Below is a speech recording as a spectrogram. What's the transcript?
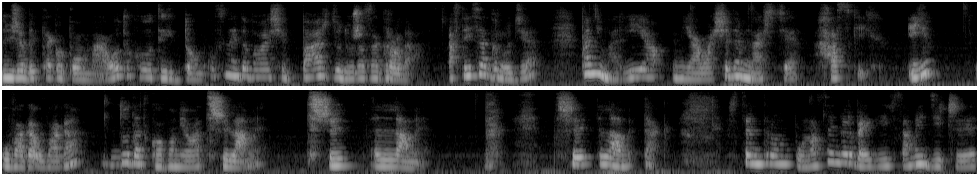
No i żeby tego było mało, to koło tych domków znajdowała się bardzo duża zagroda. A w tej zagrodzie pani Maria miała 17 haskich. I, uwaga, uwaga, dodatkowo miała trzy lamy. Trzy lamy. trzy lamy, tak. W centrum północnej Norwegii, w samej dziczy,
